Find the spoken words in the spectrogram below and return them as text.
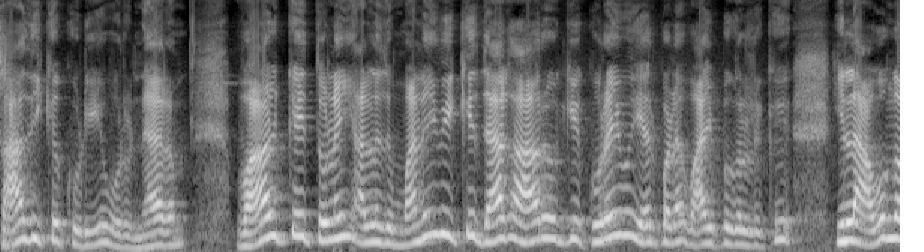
சாதிக்கக்கூடிய ஒரு நேரம் வாழ்க்கை துணை அல்லது மனைவிக்கு தேக ஆரோக்கிய குறைவு ஏற்பட வாய்ப்புகள் இருக்குது இல்லை அவங்க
